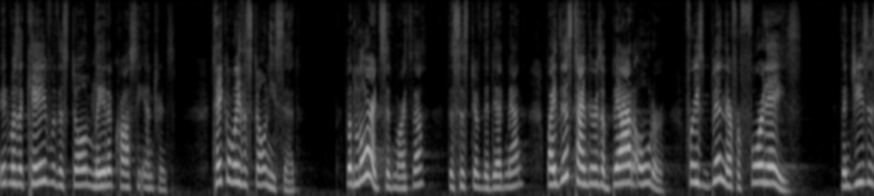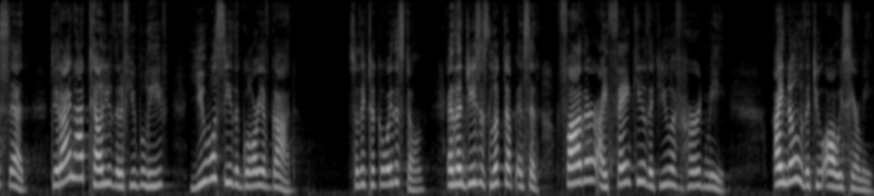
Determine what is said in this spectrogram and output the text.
It was a cave with a stone laid across the entrance. Take away the stone, he said. But Lord, said Martha, the sister of the dead man, by this time there is a bad odor, for he's been there for four days. Then Jesus said, Did I not tell you that if you believe, you will see the glory of God? So they took away the stone. And then Jesus looked up and said, Father, I thank you that you have heard me. I know that you always hear me,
